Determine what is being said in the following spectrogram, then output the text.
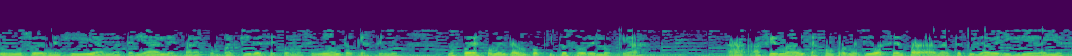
tu uso de energía, materiales, para compartir ese conocimiento que has tenido. ¿Nos puedes comentar un poquito sobre lo que has, ha, firmado y te has comprometido a hacer para ganarte tu llave Y y S?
